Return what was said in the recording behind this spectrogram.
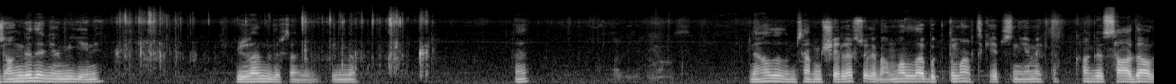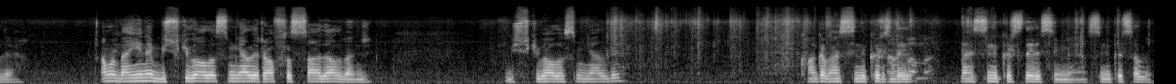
Canga deneyelim mi yeni? Güzel midir sence? Bilmiyorum. Olmasın? Ne alalım? Sen bir şeyler söyle. Ben vallahi bıktım artık hepsini yemekten. Kanka sade al ya. Ama ben yine bisküvi alasım geldi. Ruffles sade al bence. Bisküvi alasım geldi. Kanka ben Snickers değil. mı? Ben Snickers delisiyim ya. Snickers alayım.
